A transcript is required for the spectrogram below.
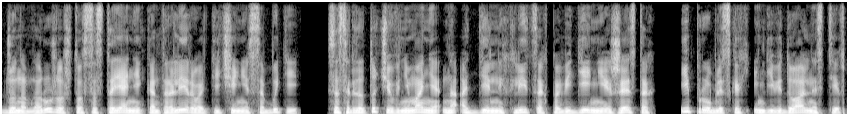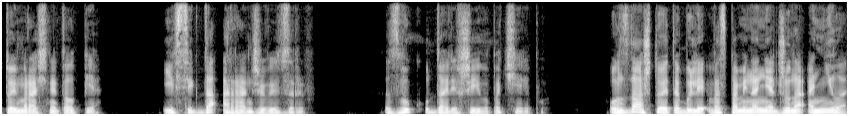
Джон обнаружил, что в состоянии контролировать течение событий, сосредоточив внимание на отдельных лицах, поведении, жестах и проблесках индивидуальности в той мрачной толпе. И всегда оранжевый взрыв. Звук, ударивший его по черепу. Он знал, что это были воспоминания Джона Анила,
